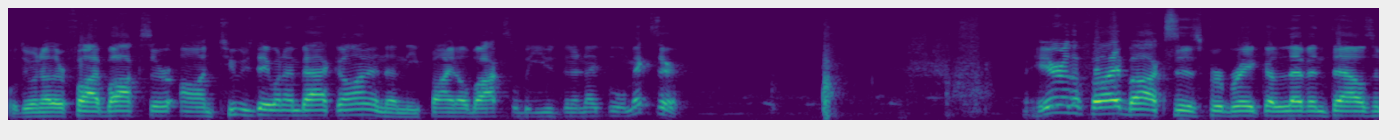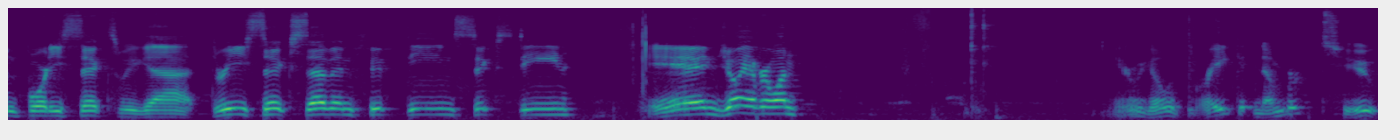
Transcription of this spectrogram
We'll do another five boxer on Tuesday when I'm back on, and then the final box will be used in a nice little mixer. Here are the five boxes for break 11,046. We got 3, 6, 7, 15, 16. Enjoy, everyone. Here we go with break number two.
